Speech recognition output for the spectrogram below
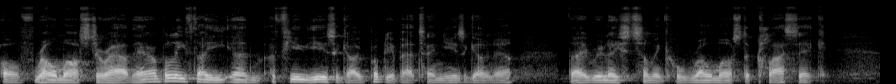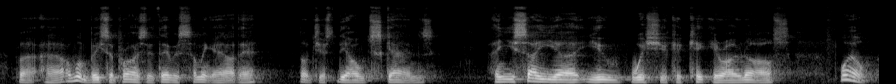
of Rolemaster out there. I believe they, um, a few years ago, probably about 10 years ago now, they released something called Rolemaster Classic. But uh, I wouldn't be surprised if there was something out there, not just the old scans. And you say uh, you wish you could kick your own ass. Well,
